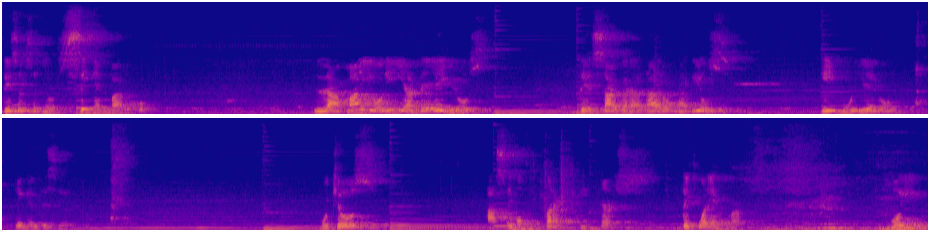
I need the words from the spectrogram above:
Dice el Señor, sin embargo, la mayoría de ellos desagradaron a Dios y murieron en el desierto. Muchos hacemos prácticas de cuaresma muy,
